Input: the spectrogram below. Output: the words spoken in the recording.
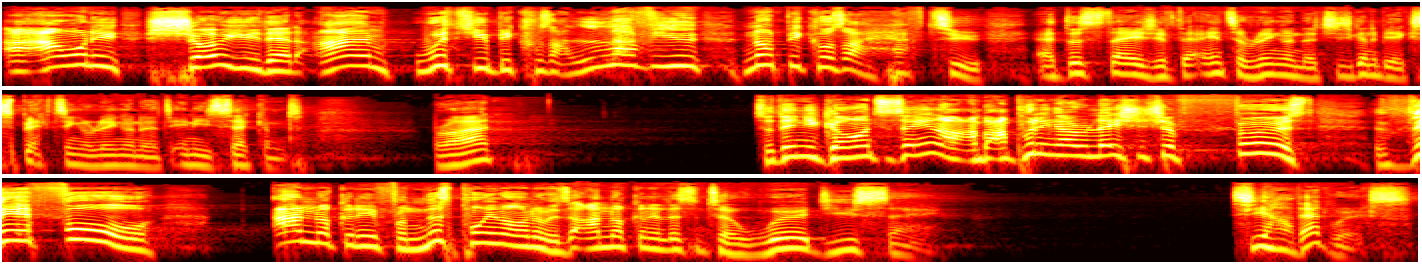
I want to show you that I'm with you because I love you, not because I have to. At this stage, if there ain't a ring on it, she's going to be expecting a ring on it any second, right? So then you go on to say, you know, I'm, I'm putting our relationship first. Therefore, I'm not going to, from this point onwards, I'm not going to listen to a word you say. See how that works?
